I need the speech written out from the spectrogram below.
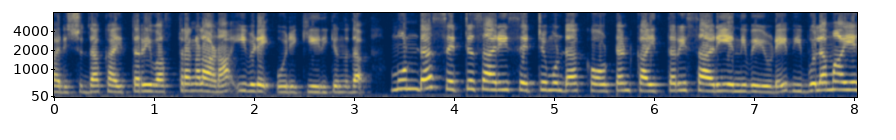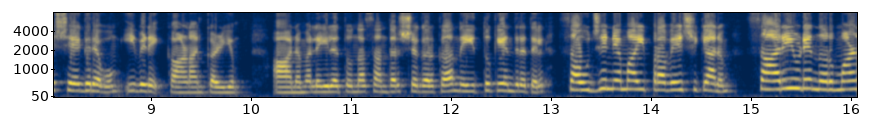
പരിശുദ്ധ കൈത്തറി വസ്ത്രങ്ങളാണ് ഇവിടെ ഒരുക്കിയിരിക്കുന്നത്. മുണ്ട് സെറ്റ് സാരി സെറ്റ് മുണ്ട് കോട്ടൺ കൈത്തറി സാരി എന്നിവയുടെ വിപുലമായ ശേഖരവും ഇവിടെ കാണാൻ കഴിയും. ആനമലയിലെത്തുന്ന സന്ദർശകർക്ക് നെയ്ത്തു കേന്ദ്രത്തിൽ സൗജന്യമായി പ്രവേശിക്കാനും സാരിയുടെ നിർമ്മാണ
